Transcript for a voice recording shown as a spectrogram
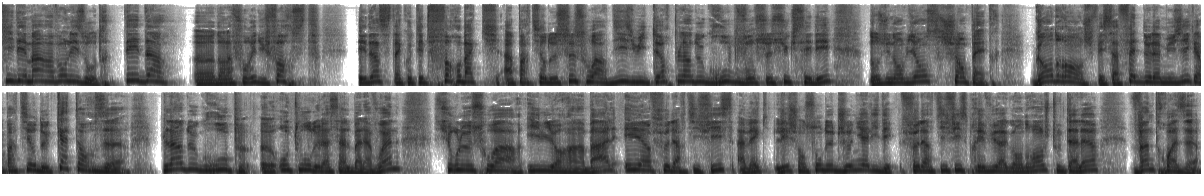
qui démarre avant les autres. Tédin, euh, dans la forêt du Forst. Tédin, c'est à côté de Forbach. À partir de ce soir, 18h, plein de groupes vont se succéder dans une ambiance champêtre. Gandrange fait sa fête de la musique à partir de 14h. Plein de groupes euh, autour de la salle Balavoine. Sur le soir, il y aura un bal et un feu d'artifice avec les chansons de Johnny Hallyday. Feu d'artifice prévu à Gandrange tout à l'heure, 23h.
